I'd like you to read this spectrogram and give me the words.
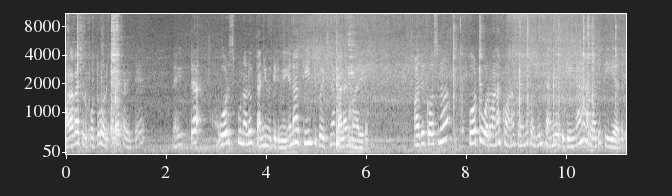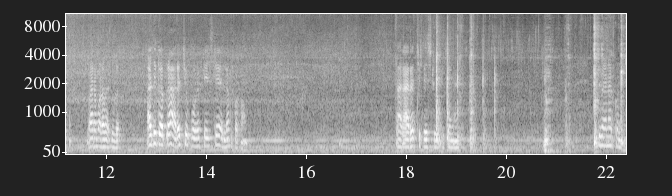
மிளகாத்தூள் போட்டு ஒரு கலர் கழிட்டு லைட்டாக ஒரு ஸ்பூன் அளவுக்கு தண்ணி ஊற்றிடுங்க ஏன்னா தீஞ்சு போயிடுச்சுன்னா கலர் மாறிடும். அதுக்கோசரம் போட்டு ஒரு வணக்கம் வணக்கம்னு கொஞ்சம் தண்ணி ஊற்றிட்டிங்கன்னா அது வந்து தீயாது வர மிளகாத்தூள். அதுக்கப்புறம் அரைச்ச போ பேஸ்ட்டு எல்லாம் போடுறோம் வேறு அரைச்சி பேஸ்ட்டு ஊற்றிக்கோங்க இது வதக்கணும்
